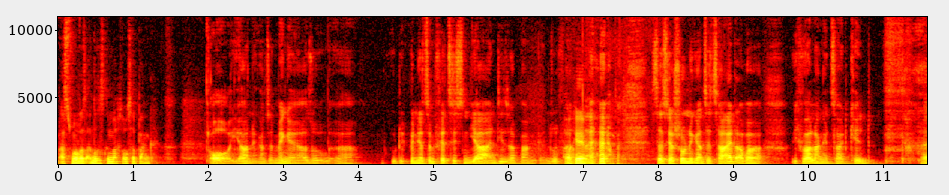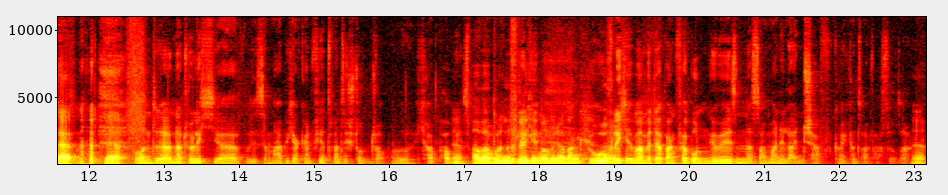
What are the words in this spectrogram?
Hast du mal was anderes gemacht außer Bank? Oh ja, eine ganze Menge. Also äh, gut, ich bin jetzt im 40. Jahr in dieser Bank. Insofern Okay. ist das ja schon eine ganze Zeit, aber ich war lange Zeit Kind. Äh, ja. Und äh, natürlich äh, habe ich ja keinen 24-Stunden-Job. Also ich habe Hobbys. Aber auch andere beruflich immer mit der Bank. Beruflich immer mit der Bank verbunden gewesen. Das ist auch meine Leidenschaft, kann ich ganz einfach so sagen. Ja,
